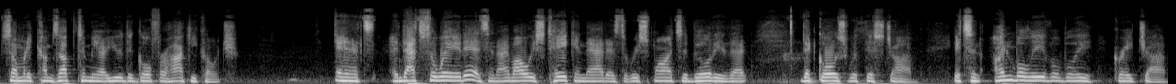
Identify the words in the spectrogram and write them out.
somebody comes up to me, "Are you the Gopher hockey coach?" And it's, and that's the way it is. And I've always taken that as the responsibility that, that goes with this job. It's an unbelievably great job.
